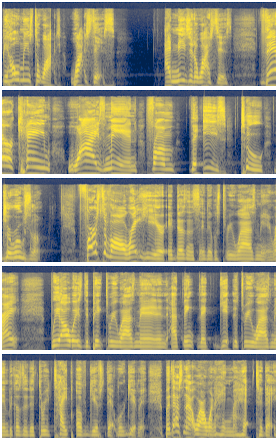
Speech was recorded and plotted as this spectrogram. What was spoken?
behold means to watch. Watch this. I need you to watch this. There came wise men from the east to Jerusalem. First of all, right here, it doesn't say there was three wise men, right? We always depict three wise men, and I think they get the three wise men because of the three type of gifts that were given. But that's not where I want to hang my hat today.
